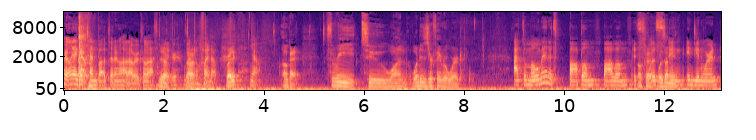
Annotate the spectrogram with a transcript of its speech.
Apparently, I get 10 bucks. I don't know how that works. I'll ask you Yeah. later, but Alright. we'll find out. Ready? Yeah. Okay. Three, two, one. What is your favorite word? At the moment, it's babam, babam. It's Okay, what does that an mean? Indian word.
